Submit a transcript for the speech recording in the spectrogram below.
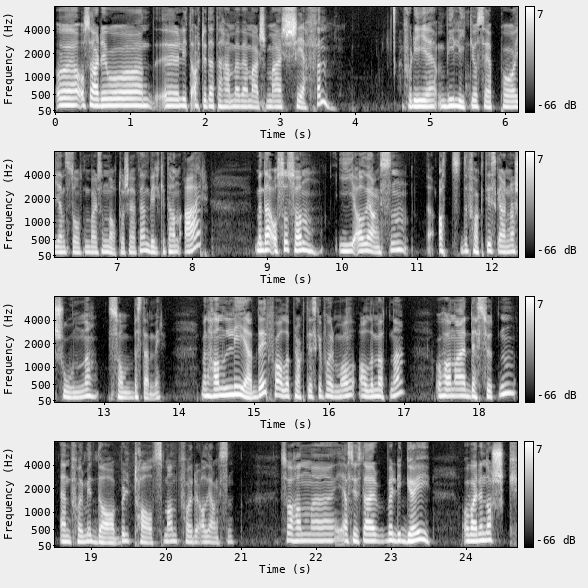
Og, så er det jo eh, litt artig dette her med hvem er det som er sjefen. Fordi vi liker jo å se på Jens Stoltenberg som Nato-sjefen, hvilket han er. Men det er også sånn i alliansen at det faktisk er nasjonene som bestemmer. Men han leder for alle praktiske formål alle møtene. Og han er dessuten en formidabel talsmann for alliansen. Så han, eh, jeg syns det er veldig gøy å være norsk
